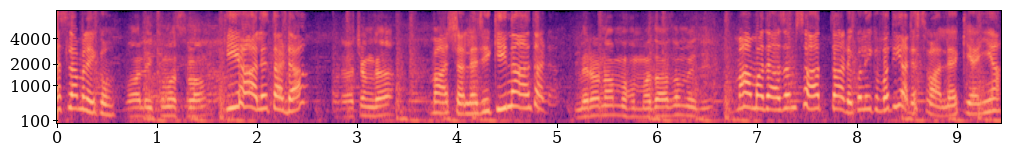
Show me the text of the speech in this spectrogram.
ਅਸਲਾਮ ਵਾਲੇਕੁਮ ਵਾਲੇਕੁਮ ਅਸਲਾਮ। ਕੀ ਹਾਲ ਹੈ ਤੁਹਾਡਾ? ਬੜਾ ਚੰਗਾ ਮਾਸ਼ਾਅੱਲਾ ਜੀ ਕੀ ਨਾਮ ਹੈ ਤੁਹਾਡਾ? ਮੇਰਾ ਨਾਮ ਮੁਹੰਮਦ ਆਜ਼ਮ ਹੈ ਜੀ। ਮੁਹੰਮਦ ਆਜ਼ਮ ਸਾਹਿਬ ਤੁਹਾਡੇ ਕੋਲ ਇੱਕ ਵਧੀਆ ਜਿਹਾ ਸਵਾਲ ਲੈ ਕੇ ਆਈ ਹਾਂ।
